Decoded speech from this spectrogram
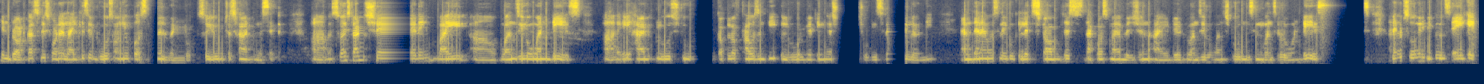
in broadcast list, what I like is it goes on your personal window, so you just can't miss it. Uh, so I started sharing by uh, 101 days. I had close to couple of thousand people who were getting stories regularly. And then I was like, okay, let's stop this. That was my vision. I did 101 stories in 101 days. I got so many people saying, hey,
